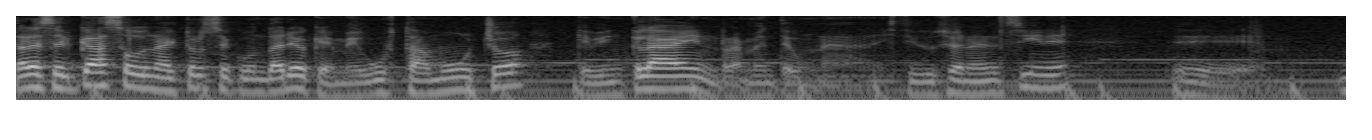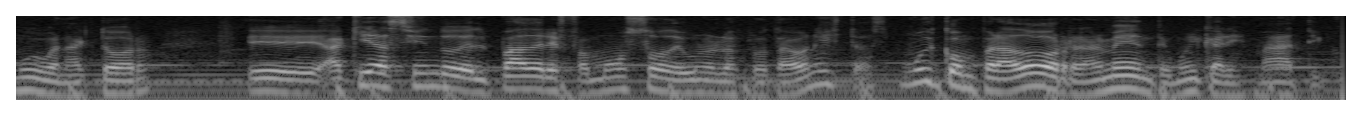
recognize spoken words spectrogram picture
Tal es el caso de un actor secundario que me gusta mucho, Kevin Klein, realmente una institución en el cine. eh, muy buen actor. Eh, aquí haciendo del padre famoso de uno de los protagonistas. Muy comprador realmente, muy carismático.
